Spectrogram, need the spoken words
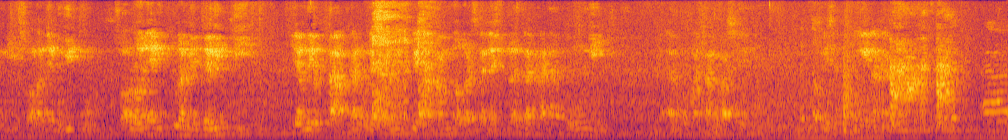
undi soalnya begitu. Soalnya itulah mentaliti yang diletakkan oleh pemimpin UMNO Barisan Nasional terhadap pengundi uh, Pematang Pasir ini Betul. ini satu penghinaan. Uh,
